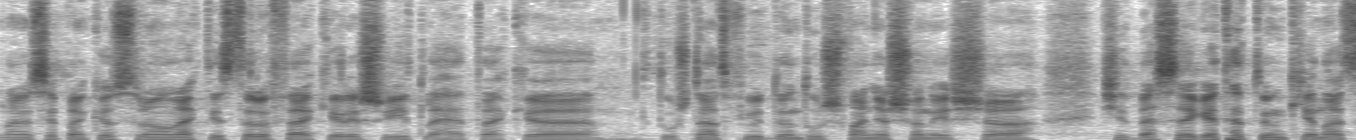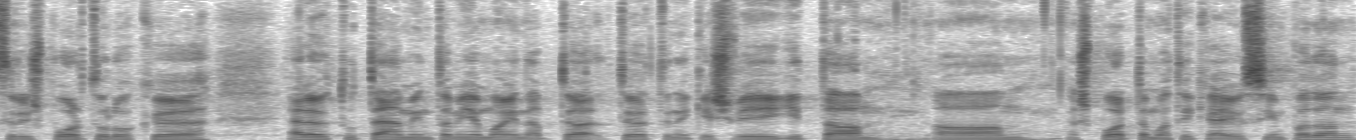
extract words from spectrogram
nagyon szépen köszönöm a megtisztelő felkérés, hogy itt lehetek uh, Tusnád fürdőn, Tusványoson, és, uh, és itt beszélgethetünk ilyen nagyszerű sportolók előtt után, mint ami a mai nap történik, és végig itt a, a, a sporttematikájú színpadon.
